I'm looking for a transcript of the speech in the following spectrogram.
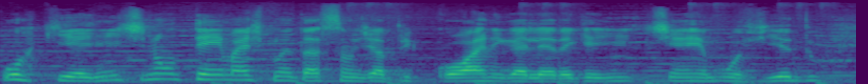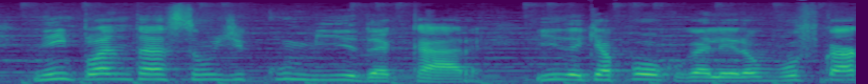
porque a gente não tem mais plantação de abricórnio, galera, que a gente tinha removido, nem plantação de comida, cara. E daqui a pouco, galera, eu vou ficar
